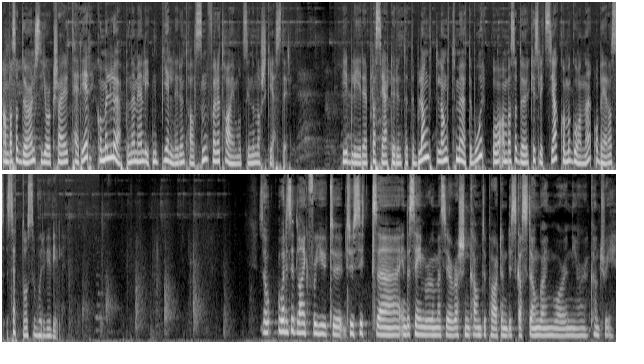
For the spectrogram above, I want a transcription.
Ambassadørens Yorkshire terrier kommer løpende med en liten bjelle rundt halsen for å ta imot sine norske gjester. Vi blir plassert rundt et blankt, langt møtebord, og ambassadør Kyslitsia kommer gående og ber oss sette oss hvor vi vil. So, what is it like for you to to sit uh, in the same room as your Russian counterpart and discuss the ongoing war in your country?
